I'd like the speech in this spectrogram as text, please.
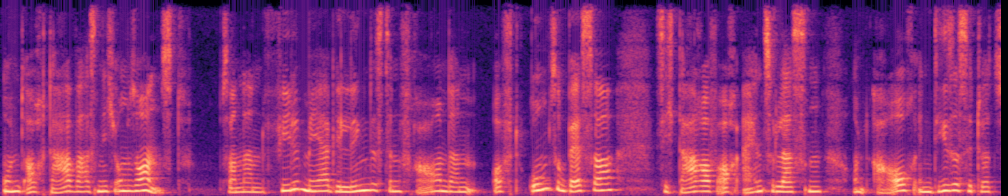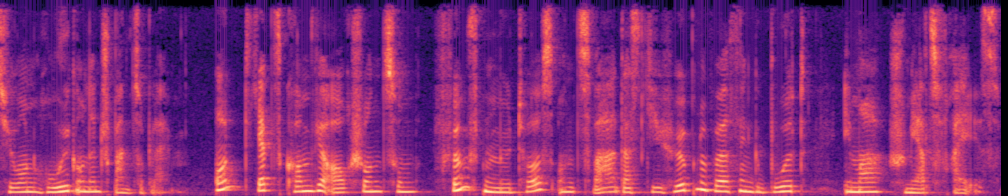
und auch da war es nicht umsonst, sondern vielmehr gelingt es den Frauen dann oft umso besser, sich darauf auch einzulassen und auch in dieser Situation ruhig und entspannt zu bleiben. Und jetzt kommen wir auch schon zum fünften Mythos, und zwar, dass die Hypnobirthing-Geburt immer schmerzfrei ist.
